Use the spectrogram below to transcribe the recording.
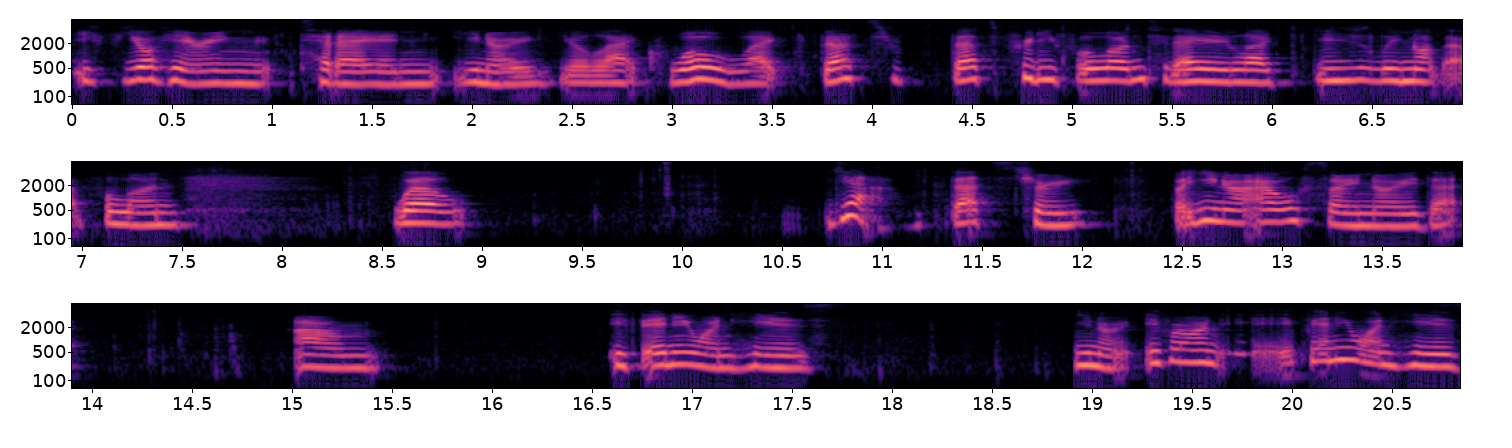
if you're hearing today and you know you're like, whoa, like that's that's pretty full on today, like usually not that full on. Well, yeah, that's true. But you know, I also know that um, if anyone hears you know, everyone, if anyone hears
